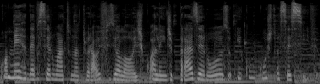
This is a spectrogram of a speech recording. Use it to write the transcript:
Comer deve ser um ato natural e fisiológico, além de prazeroso e com custo acessível.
